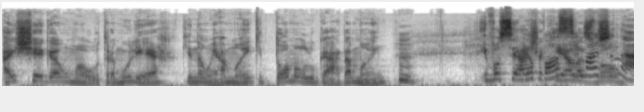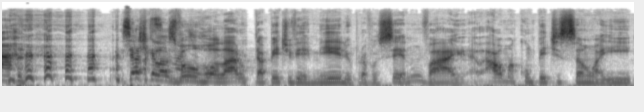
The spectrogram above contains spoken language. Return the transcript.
Aí chega uma outra mulher, que não é a mãe, que toma o lugar da mãe. Hum. E você acha que elas imaginar. vão. você acha que elas imaginar. vão rolar o tapete vermelho para você? Não vai. Há uma competição aí,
